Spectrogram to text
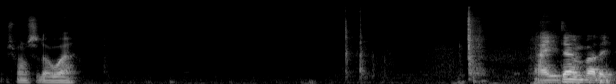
Which one should I wear? How you doing, buddy?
